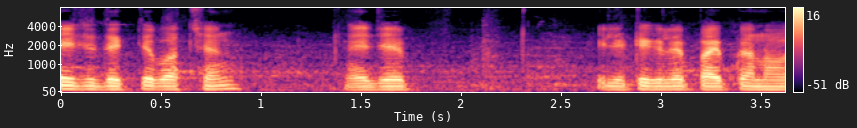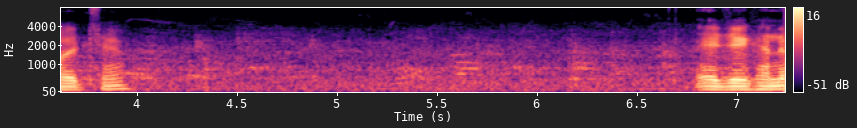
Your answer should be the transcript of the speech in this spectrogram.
এই যে দেখতে পাচ্ছেন, এই যে ইলেকট্রিক্যালের পাইপ টানা হয়েছে। এই যে এখানে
